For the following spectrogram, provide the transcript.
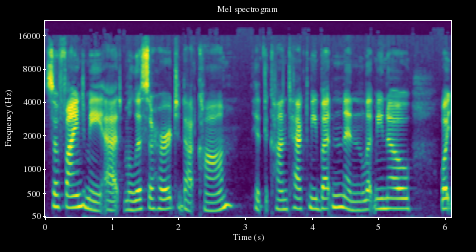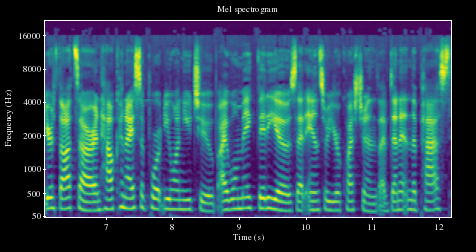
So find me at melissahurt.com, hit the contact me button, and let me know what your thoughts are and how can I support you on YouTube. I will make videos that answer your questions. I've done it in the past,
